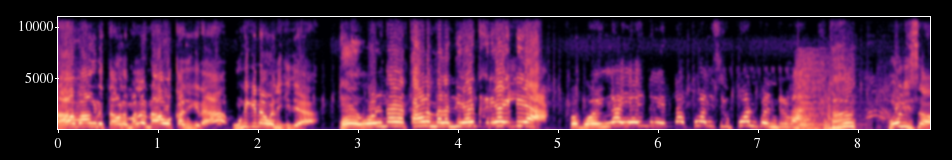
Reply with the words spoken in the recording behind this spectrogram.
நான் வாங்கின தவளை மேல நான் உட்காந்துக்கிறேன் உனக்கு என்ன வலிக்குதே? ஏய் ஒழுங்கா தாவளை மேல இருந்து ஏந்துக்கிறியா இல்லையா? இப்போ ஒழுங்கா எழுந்துரு என்ன போலீஸுக்கு போன் பண்ணிருவேன் ஆ? போலீஸா?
